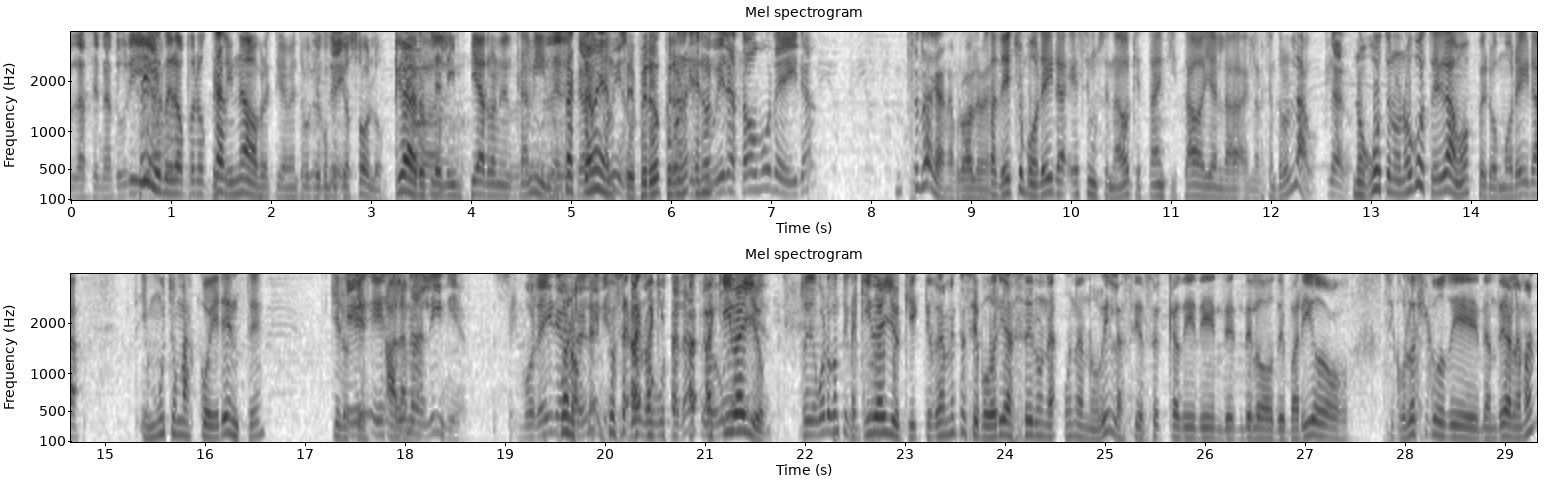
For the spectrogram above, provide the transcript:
la senaturía. Sí, pero, pero Designado prácticamente porque Sí. compitió solo. Claro. Le limpiaron el camino. Le Exactamente, limpiaron el camino. pero- pero Porque en si un- hubiera estado Moreira, se la gana O probablemente. sea, de hecho, Moreira es un senador que está enquistado allá en la, en la región de los lagos. Claro. Nos guste o no nos guste, digamos, pero Moreira es mucho más coherente que lo que eh, es, es Alamán. una línea. Sí. Moreira Bueno, es una línea. entonces, No nos aquí- gustará, a- pero aquí va yo. línea. Estoy de acuerdo contigo. Aquí va yo, que, que realmente se podría hacer una, una novela así acerca de, de, de, de los desvaríos psicológicos de, de Andrea Alamán,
